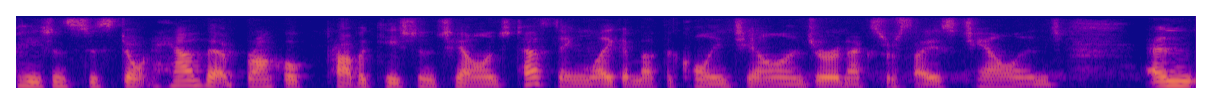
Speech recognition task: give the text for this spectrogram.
patients just don't have that bronchoprovocation challenge testing like a methylcholine challenge or an exercise challenge. And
